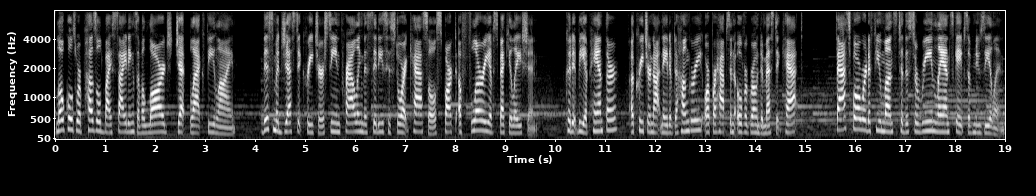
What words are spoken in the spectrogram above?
locals were puzzled by sightings of a large, jet-black feline. This majestic creature, seen prowling the city's historic castle, sparked a flurry of speculation. Could it be a panther, a creature not native to Hungary, or perhaps an overgrown domestic cat? Fast forward a few months to the serene landscapes of New Zealand.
